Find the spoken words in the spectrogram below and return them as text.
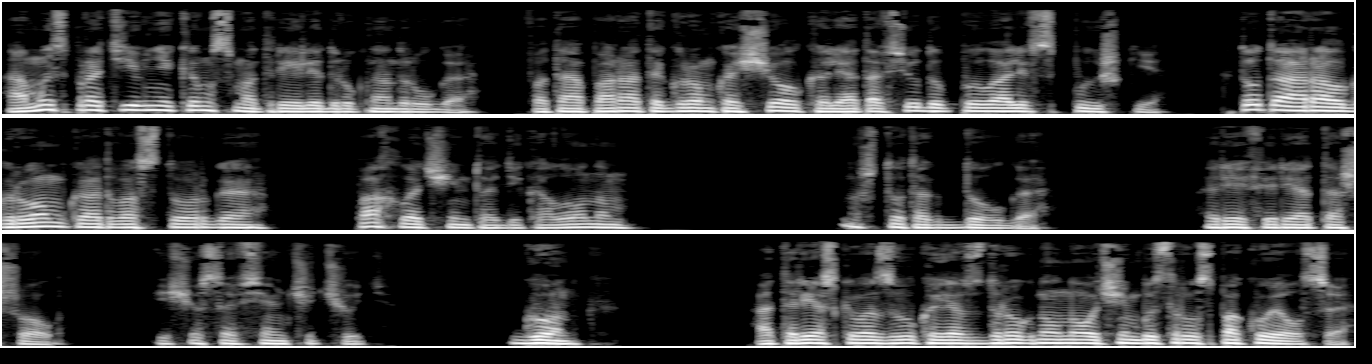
а мы с противником смотрели друг на друга. Фотоаппараты громко щелкали, отовсюду пылали вспышки. Кто-то орал громко от восторга. Пахло чьим-то одеколоном. Ну что так долго? Рефери отошел. Еще совсем чуть-чуть. Гонг. От резкого звука я вздрогнул, но очень быстро успокоился.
